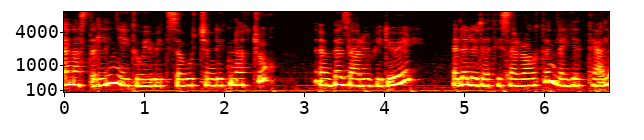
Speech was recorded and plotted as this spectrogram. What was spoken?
ጤና ይስጥልኝ የዩቲዩብ ቤተሰቦች እንዴት ናችሁ? በዛሬው ቪዲዮዬ ለልደት የሰራሁትን ለየት ያለ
